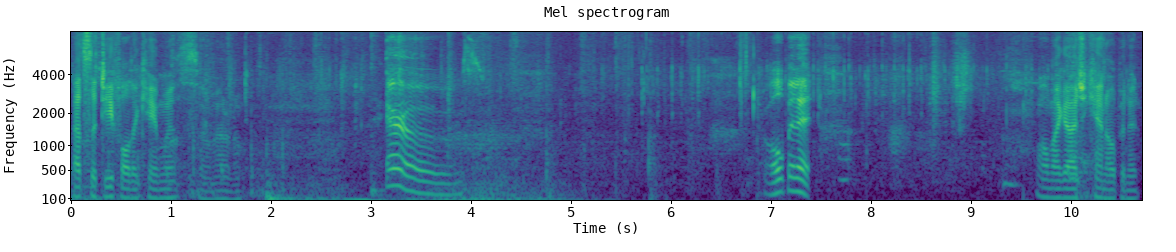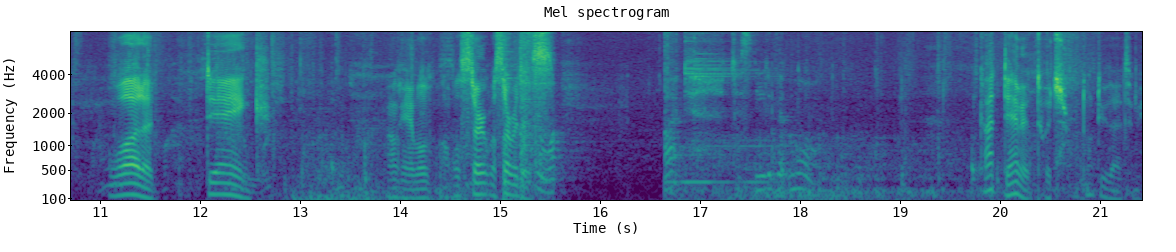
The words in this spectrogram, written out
That's the default it came with, so I don't know. Arrows! Open it! Oh my god, you can't open it. What a dank. Okay, well we'll start we'll start with this. What? Just need a bit more. God damn it, Twitch. Don't do that to me.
